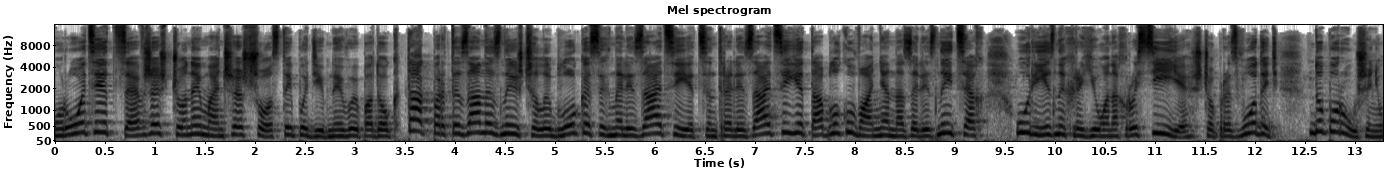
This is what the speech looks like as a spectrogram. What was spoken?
році це вже щонайменше шостий подібний випадок. Так, партизани знищили блоки сигналізації, централізації та блокування на залізницях у різних регіонах Росії, що призводить до порушень у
